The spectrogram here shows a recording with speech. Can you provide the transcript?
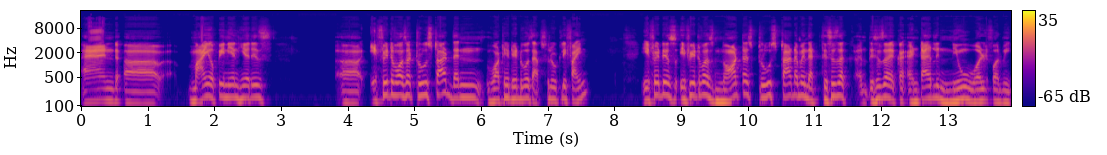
And uh, my opinion here is, uh, if it was a true start, then what he did was absolutely fine. If it is if it was not a true start i mean that this is a this is a entirely new world for me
